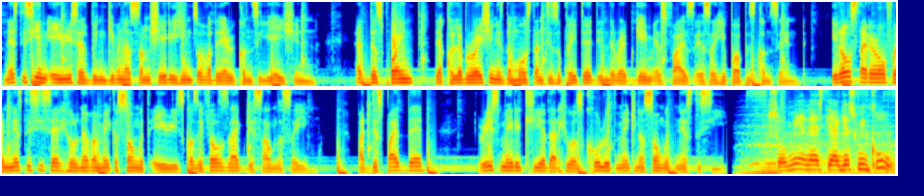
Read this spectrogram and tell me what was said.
Nasty C and A-Reece have been giving us some shady hints over their reconciliation. At this point, their collaboration is the most anticipated in the rap game as far as SA hip hop is concerned. It all started off when Nasty C said he'll never make a song with A-Reece cause it feels like they sound the same. But despite that, Reece made it clear that he was cool with making a song with Nasty C. So me and Nasty, I guess we cool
